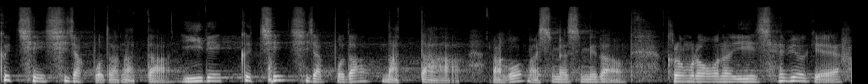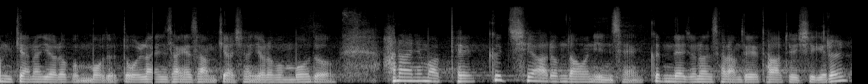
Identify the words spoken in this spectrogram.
끝이 시작보다 낫다. 일의 끝이 시작보다 낫다라고 말씀했습니다. 그러므로 오늘 이 새벽에 함께하는 여러분 모두 또 온라인상에서 함께하시는 여러분 모두 하나님 앞에 끝이 아름다운 인생 끝내주는 사람들이 다 되시기를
